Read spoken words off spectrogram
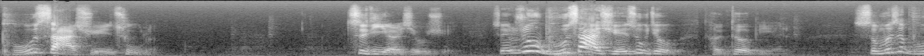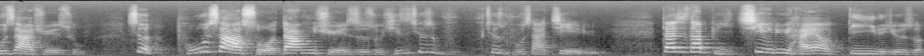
菩萨学处了，次第而修学。所以入菩萨学处就很特别了。什么是菩萨学处？是菩萨所当学之处，其实就是菩就是菩萨戒律，但是它比戒律还要低的，就是说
